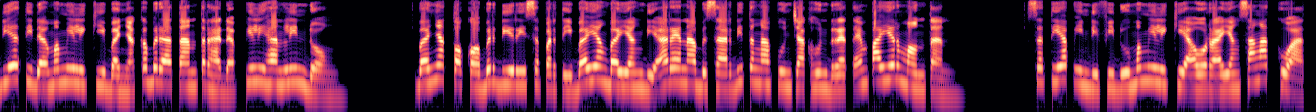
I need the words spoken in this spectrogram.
dia tidak memiliki banyak keberatan terhadap pilihan Lindong. Banyak tokoh berdiri seperti bayang-bayang di arena besar di tengah puncak Hundred Empire Mountain. Setiap individu memiliki aura yang sangat kuat.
